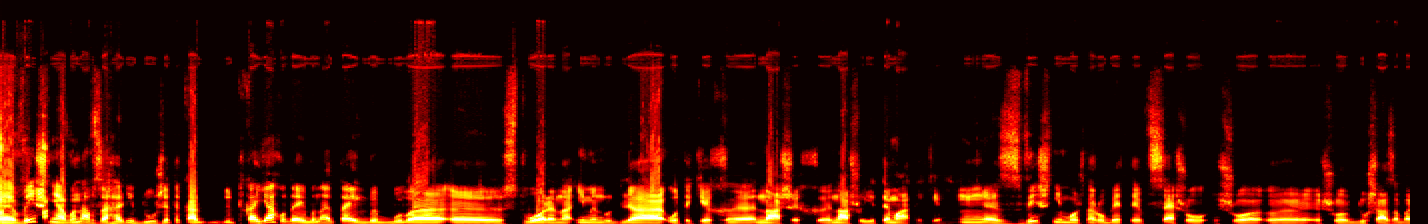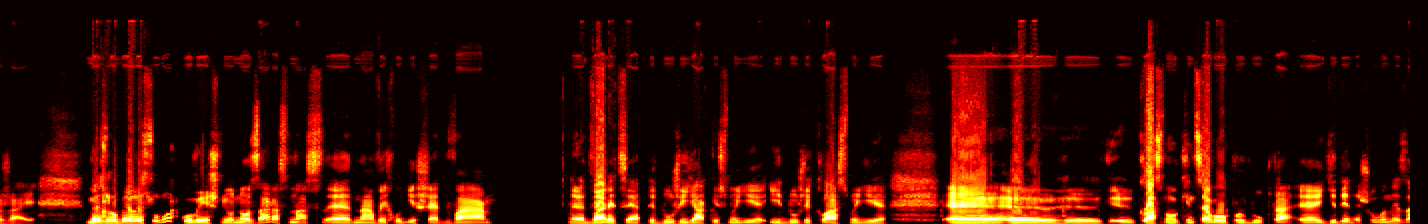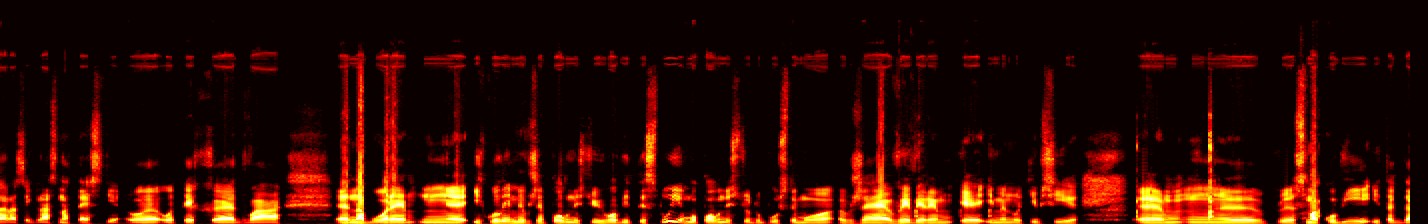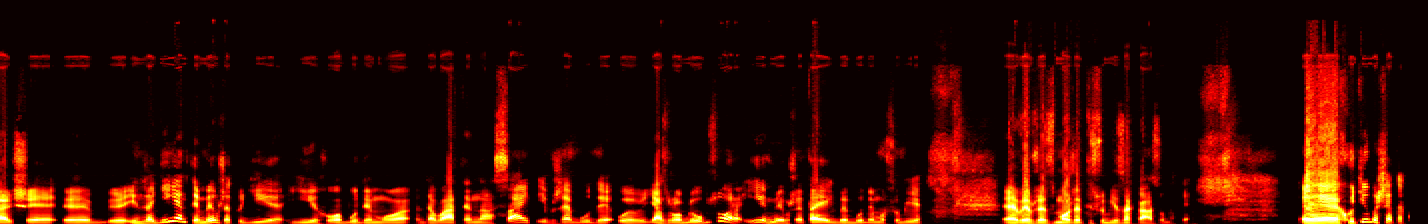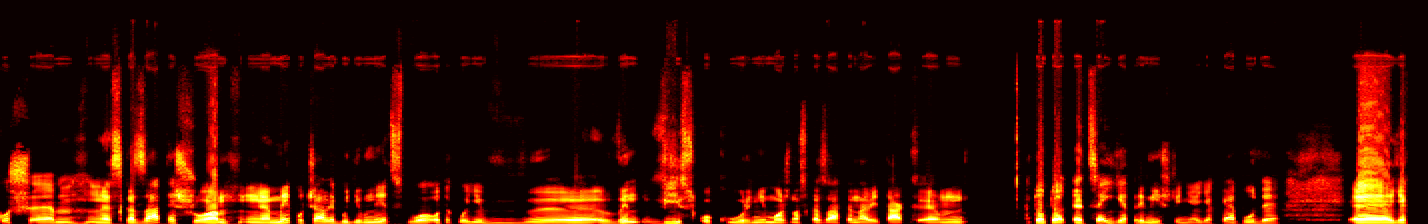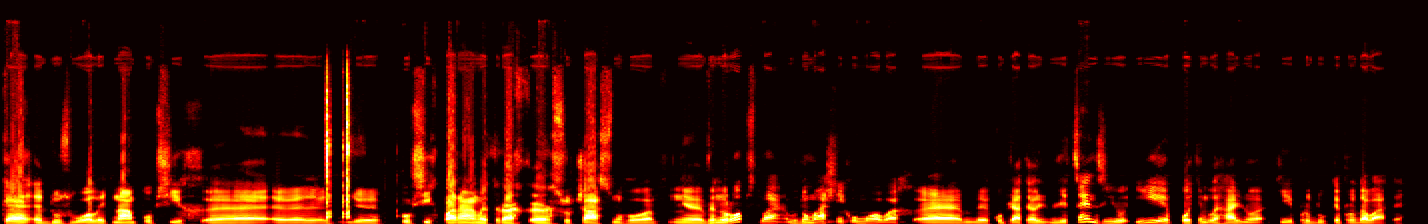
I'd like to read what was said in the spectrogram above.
Е, Вишня, вона взагалі дуже така, така ягода, і вона та якби була е, створена іменно для отаких е, наших, е, нашої тематики. З вишні можна робити все, що, що, е, що душа забажає. Ми зробили солодку вишню, але зараз в нас на виході ще два. Е, Два рецепти дуже якісної і дуже класної, е, е, е, класного кінцевого продукту. Е, єдине, що вони зараз якраз на тесті, е, отих е, два набори. Е, І коли ми вже повністю його відтестуємо, повністю допустимо, вже виберемо е, іменно ті всі е, смакові і так далі інгредієнти, ми вже тоді його будемо давати на сайт, і вже буде я зроблю обзор, і ми вже так якби будемо собі, ви вже зможете собі заказувати. Е, хотів би ще також ем, сказати, що ми почали будівництво отакої е, віскокурні, можна сказати, навіть так. Ем, тобто, е, це є приміщення, яке буде. Яке дозволить нам по всіх, по всіх параметрах сучасного виноробства в домашніх умовах купляти ліцензію і потім легально ті продукти продавати.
